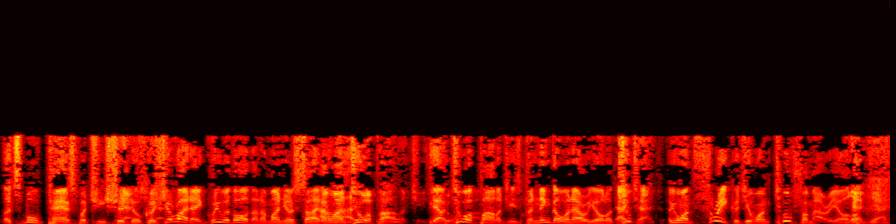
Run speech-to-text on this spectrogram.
let's move past what she should Yes, do because yes, you're right. I agree with all that. I'm on your side. I want that. two apologies. Yeah, two, apologies. Benigno and Ariola. Two, Exactly. You want three because you want two from Ariola. Yeah, exactly.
